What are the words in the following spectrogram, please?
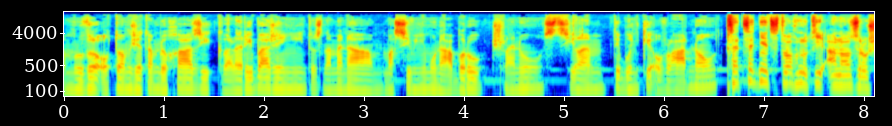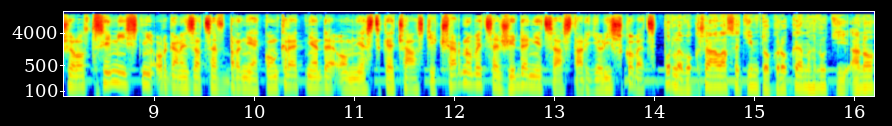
A mluvil o tom, že tam dochází k velrybaření, to znamená masivnímu náboru členů s cílem ty buňky ovládnout. Předsednictvo hnutí ANO zrušilo tři místní organizace v Brně. Konkrétně jde o městské části Černovice, Židenice a Starý Lískovec. Podle Vokřála se tímto krokem hnutí ANO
